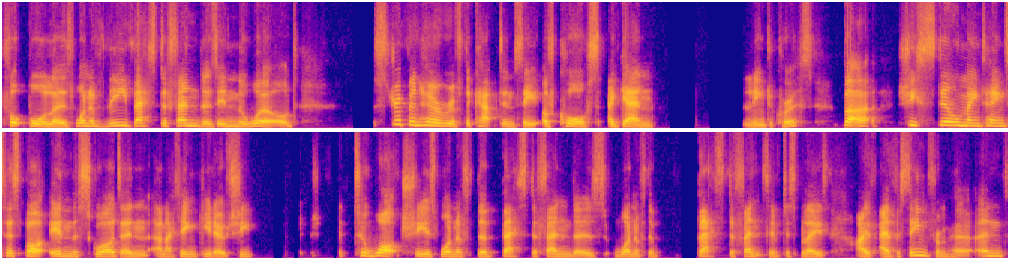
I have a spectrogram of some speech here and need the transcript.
footballers, one of the best defenders in the world, stripping her of the captaincy, of course, again, ludicrous, but she still maintains her spot in the squad. And, and I think, you know, she, to watch, she is one of the best defenders, one of the best defensive displays I've ever seen from her. And,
